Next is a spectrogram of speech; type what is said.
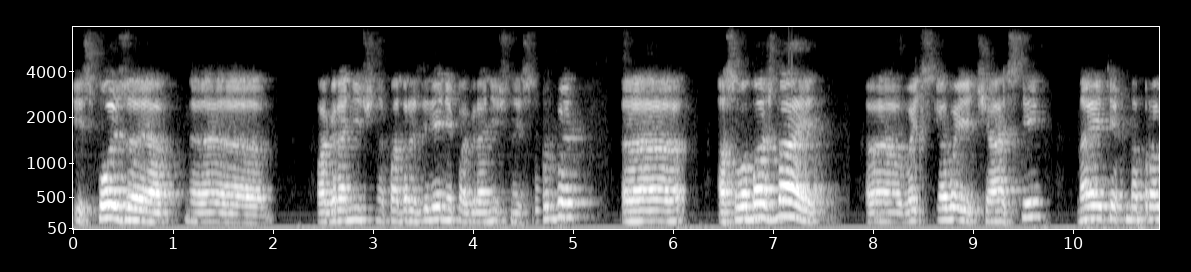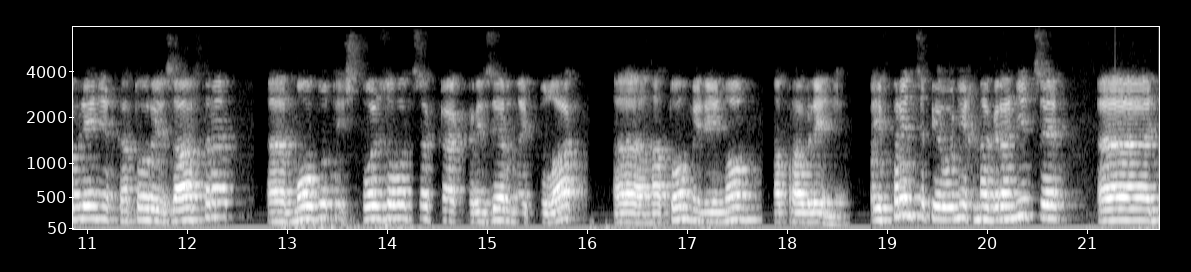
используя э, пограничное подразделение пограничной службы, э, освобождает э, войсковые части на этих направлениях, которые завтра Э, могут использоваться как резервный кулак на том или ином направлении. И в принципе у них на границе э,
